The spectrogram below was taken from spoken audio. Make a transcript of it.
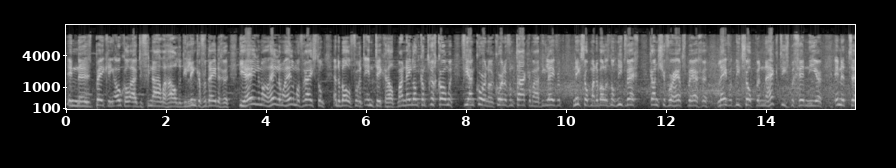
in uh, Peking ook al uit de finale haalde. Die linkerverdediger die helemaal, helemaal, helemaal vrij stond. En de bal voor het intikken had. Maar Nederland kan terugkomen via een corner. Een corner van Takema. Die levert niks op, maar de bal is nog niet weg. Kansje voor Hertzberger. Levert niets op. Een hectisch begin hier in het uh,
